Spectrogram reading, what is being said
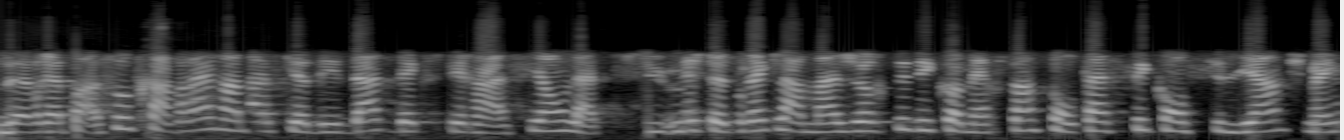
devrait passer au travers hein, parce qu'il y a des dates d'expiration là-dessus. Mais je te dirais que la majorité des commerçants sont assez conciliants, puis même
